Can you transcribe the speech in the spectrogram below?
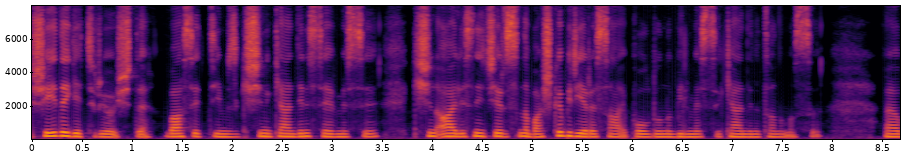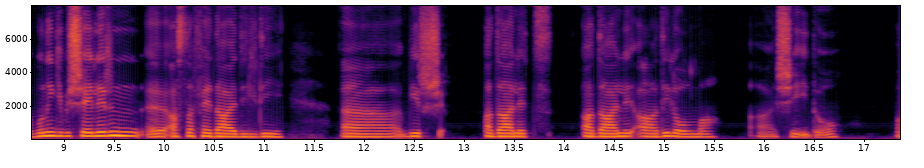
şeyi de getiriyor işte bahsettiğimiz kişinin kendini sevmesi, kişinin ailesinin içerisinde başka bir yere sahip olduğunu bilmesi, kendini tanıması. Bunun gibi şeylerin e, aslında feda edildiği bir şey- adalet, adali, adil olma e, şeyiydi o. E,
